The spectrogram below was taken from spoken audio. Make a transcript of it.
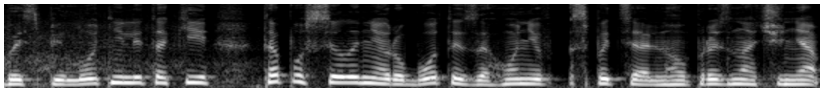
безпілотні літаки та посилення роботи загонів спеціального призначення.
